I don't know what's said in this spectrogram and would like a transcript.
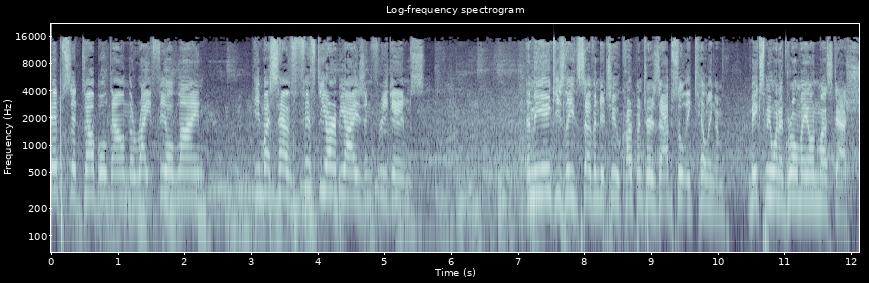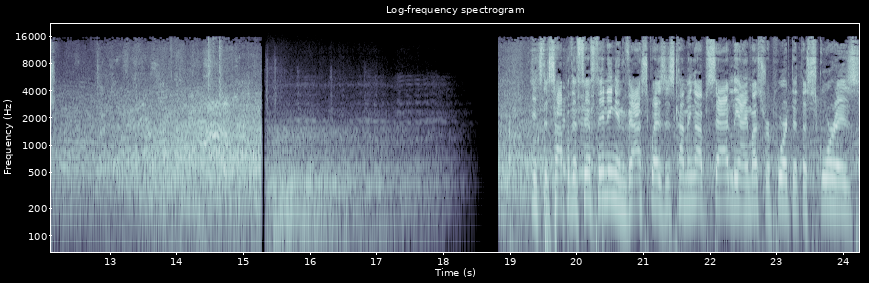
Rips a double down the right field line. He must have 50 RBIs in three games. And the Yankees lead 7 to 2. Carpenter is absolutely killing him. Makes me want to grow my own mustache. It's the top of the fifth inning, and Vasquez is coming up. Sadly, I must report that the score is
